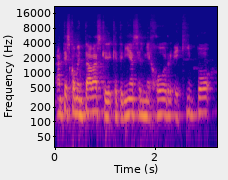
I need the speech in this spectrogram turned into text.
antes comentabas que, tenías el mejor equipo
